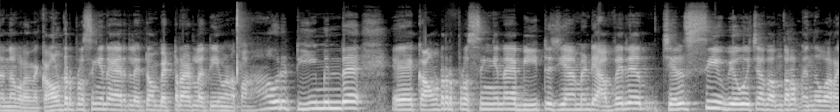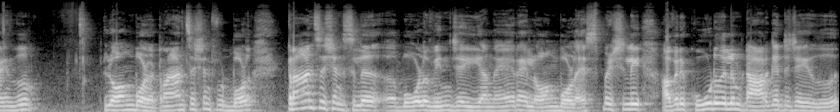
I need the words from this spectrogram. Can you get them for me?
എന്നാ പറയുന്നത് കൗണ്ടർ പ്രസ്സിങ്ങിന്റെ കാര്യത്തിൽ ഏറ്റവും ബെറ്റർ ആയിട്ടുള്ള ടീമാണ് അപ്പോൾ ആ ഒരു ടീമിന്റെ കൗണ്ടർ പ്രസ്സിങ്ങിനെ ബീറ്റ് ചെയ്യാൻ വേണ്ടി അവർ ചെൽസി ഉപയോഗിച്ച തന്ത്രം എന്ന് പറയുന്നത് ലോങ് ബോൾ ട്രാൻസിഷൻ ഫുട്ബോൾ ട്രാൻസിഷൻസിൽ ബോൾ വിൻ ചെയ്യുക നേരെ ലോങ് ബോൾ എസ്പെഷ്യലി അവർ കൂടുതലും ടാർഗറ്റ് ചെയ്തത്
